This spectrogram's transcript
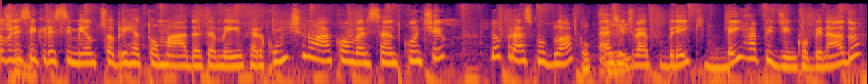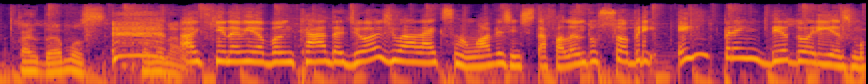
ótimo. esse crescimento, sobre retomada também, eu quero continuar conversando contigo no próximo bloco. Ok. A gente vai pro break bem rapidinho, combinado? Guardamos. Combinado. Aqui na minha bancada de hoje, o Alex Love, a gente está falando sobre empreendedorismo.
